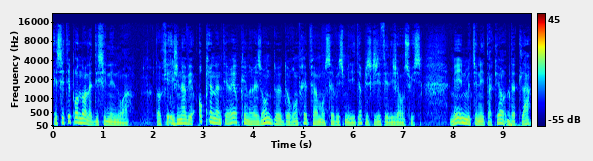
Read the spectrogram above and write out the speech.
Et c'était pendant la décennie noire. Donc, et je n'avais aucun intérêt, aucune raison de, de rentrer de faire mon service militaire puisque j'étais déjà en Suisse. Mais il me tenait à cœur d'être là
